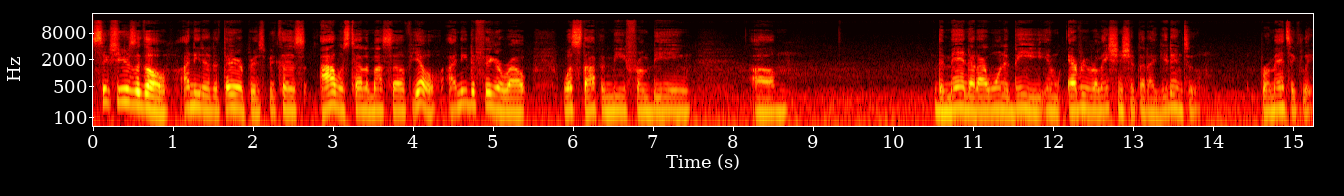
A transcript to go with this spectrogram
Six years ago, I needed a therapist because I was telling myself, yo, I need to figure out what's stopping me from being um, the man that I want to be in every relationship that I get into romantically.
